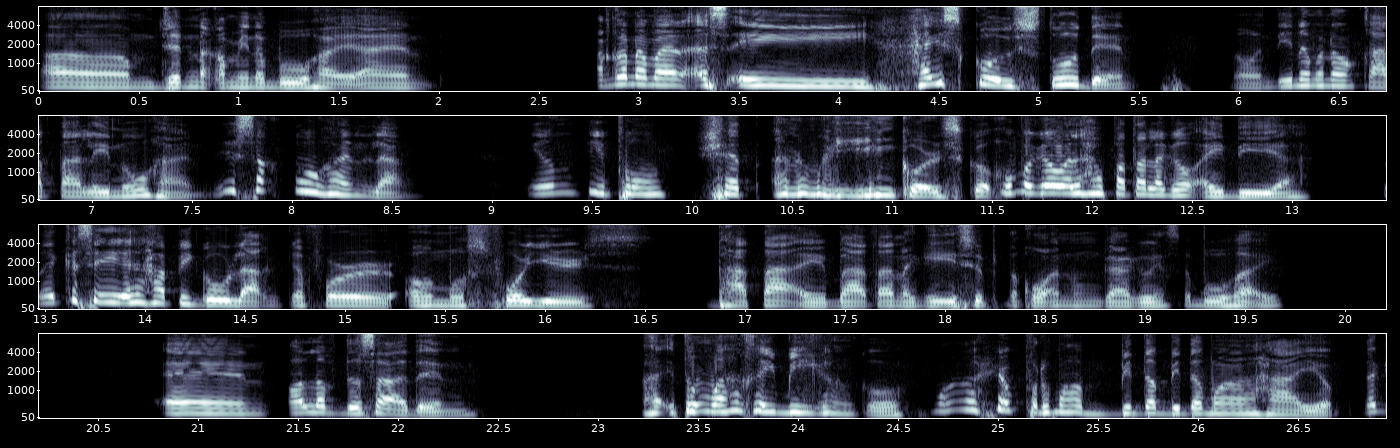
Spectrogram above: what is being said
Um, dyan na kami nabuhay. And ako naman as a high school student, no, hindi naman ako katalinuhan, isaktuhan lang. yung tipong, shit, ano magiging course ko? Kumbaga, wala pa talaga idea. Like, kasi happy-go-lucky ka for almost four years. Bata eh. Bata, nag-iisip na kung anong gagawin sa buhay. And all of the sudden, ah, itong mga kaibigan ko, mga syempre, mga bida-bida mga hayop, nag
